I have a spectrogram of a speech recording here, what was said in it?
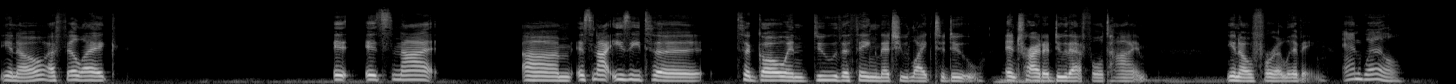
You know, I feel like it it's not um, it's not easy to to go and do the thing that you like to do mm-hmm. and try to do that full time. You know, for a living and well.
